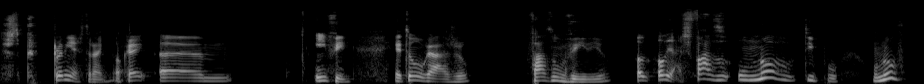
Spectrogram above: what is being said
Isto, para mim é estranho, ok? Um, enfim, então o gajo faz um vídeo. Aliás, faz um novo tipo, um novo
